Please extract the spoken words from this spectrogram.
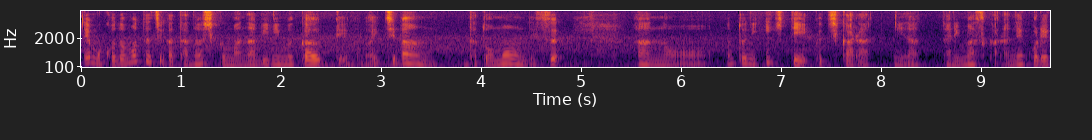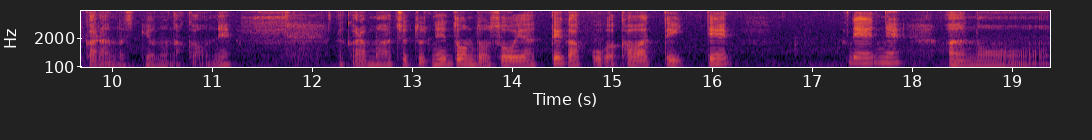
でも子どもたちが楽しく学びに向かうっていうのが一番だと思うんです。あの本当に生きていく力になりますからねこれからの世の中をね。だからまあちょっとねどんどんそうやって学校が変わっていってでねあの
